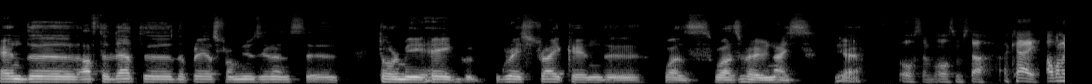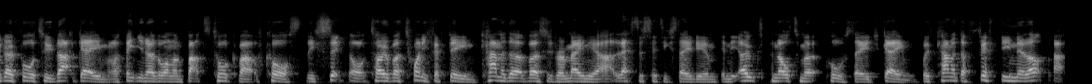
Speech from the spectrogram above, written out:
And uh, after that, uh, the players from New Zealand uh, told me, "Hey, great strike," and uh, was was very nice. Yeah. Awesome, awesome stuff. Okay, I want to go forward to that game, and I think you know the one I'm about to talk about, of course, the 6th of October 2015, Canada versus Romania at Leicester City Stadium in the Oaks penultimate pool stage game. With Canada 50 0 up at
